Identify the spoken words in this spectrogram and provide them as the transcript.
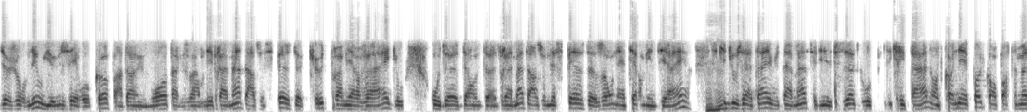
de journée où il y a eu zéro cas pendant un mois, par exemple. On est vraiment dans une espèce de queue de première vague ou, ou de, de- de- vraiment dans une espèce de zone intermédiaire. Ce qui nous attend, évidemment, c'est des épisodes grippales. On ne connaît pas le comportement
